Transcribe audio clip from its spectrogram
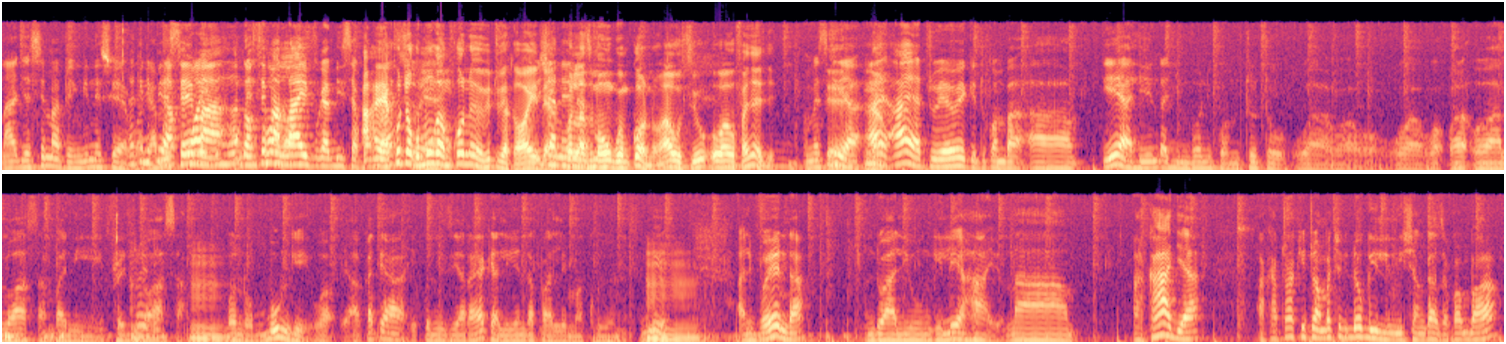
na hajasema pengine sio ya kwake. amesema kumuunga amesema mkono. live kabisa kwamba ya kuto kumunga mkono hiyo vitu vya kawaida kwa lazima uungwe mkono au si au ufanyeje umesikia Yeah, haya no. haya tueleweke tu kwamba uh, yeye alienda jimboni kwa mtoto wa wa, wa, wa, wa, wa Loasa ambaye ni Fred Loasa Mm. Bondo ndo mbunge wa- wakati kwenye ziara yake alienda pale Makuyuni ndio Mm. alivyoenda ndo aliongelea hayo na akaja akatoa kitu ambacho kidogo ilinishangaza kwamba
